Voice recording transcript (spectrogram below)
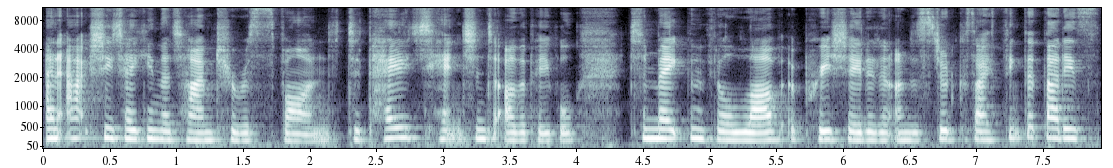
And actually taking the time to respond, to pay attention to other people, to make them feel loved, appreciated, and understood. Because I think that that is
